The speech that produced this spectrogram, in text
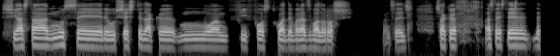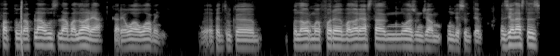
Și asta nu se reușește dacă nu am fi fost cu adevărat valoroși. Înțelegi? Așa că asta este, de fapt, un aplauz la valoarea care o au oamenii. Pentru că până la urmă, fără valoarea asta, nu ajungeam unde suntem. În ziua de astăzi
